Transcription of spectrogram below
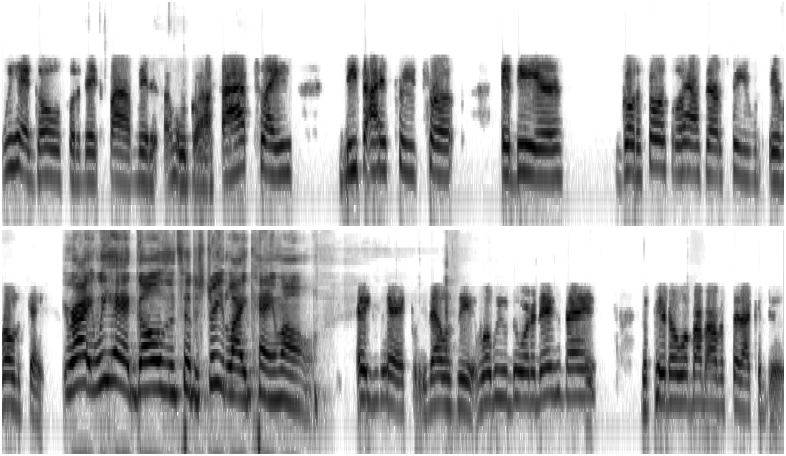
we had goals for the next five minutes. I would go outside play beat the ice cream truck, and then go to so and house down the street and roller skate. Right. We had goals until the street light came on. Exactly. That was it. What we were doing the next day, depending on what my mama said I could do.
